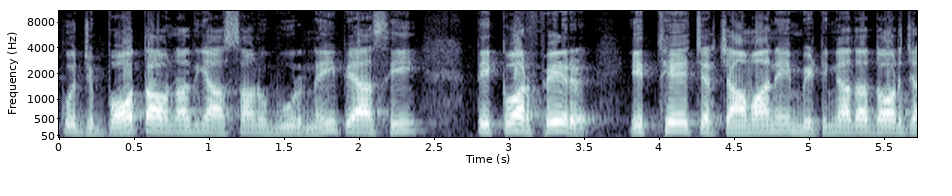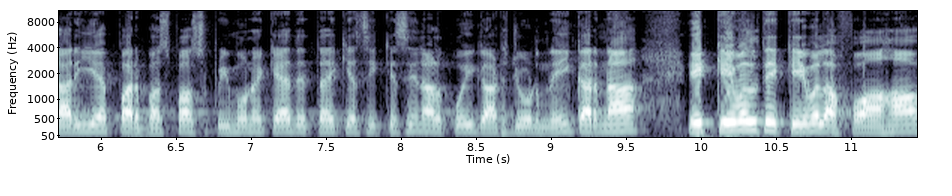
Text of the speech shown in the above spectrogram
ਕੁਝ ਬਹੁਤਾ ਉਹਨਾਂ ਦੀਆਂ ਆਸਾਂ ਨੂੰ ਬੂਰ ਨਹੀਂ ਪਿਆ ਸੀ ਤੇ ਇੱਕ ਵਾਰ ਫਿਰ ਇੱਥੇ ਚਰਚਾਵਾਂ ਨੇ, ਮੀਟਿੰਗਾਂ ਦਾ ਦੌਰ ਜਾਰੀ ਹੈ, ਪਰ ਬਸਪਾ ਸੁਪਰੀਮੋ ਨੇ ਕਹਿ ਦਿੱਤਾ ਹੈ ਕਿ ਅਸੀਂ ਕਿਸੇ ਨਾਲ ਕੋਈ ਗੱਠਜੋੜ ਨਹੀਂ ਕਰਨਾ। ਇਹ ਕੇਵਲ ਤੇ ਕੇਵਲ ਅਫਵਾਹਾਂ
